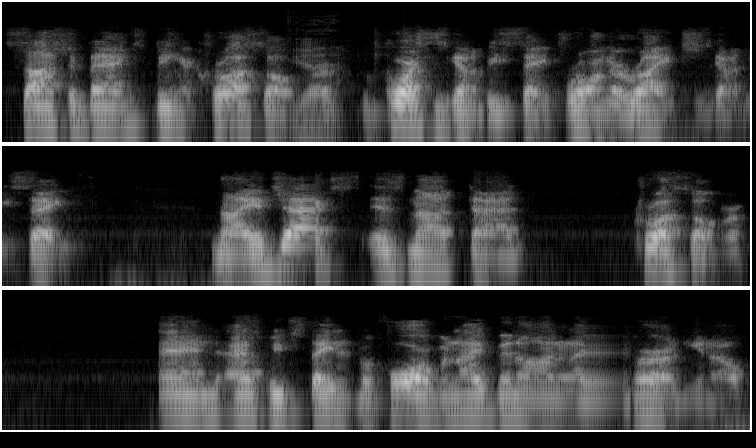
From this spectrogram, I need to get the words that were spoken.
Sasha Banks being a crossover, Yeah. of course, he's going to be safe. Wrong or right, she's going to be safe. Nia Jax is not that crossover. And as we've stated before, when I've been on and I've heard, you know,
